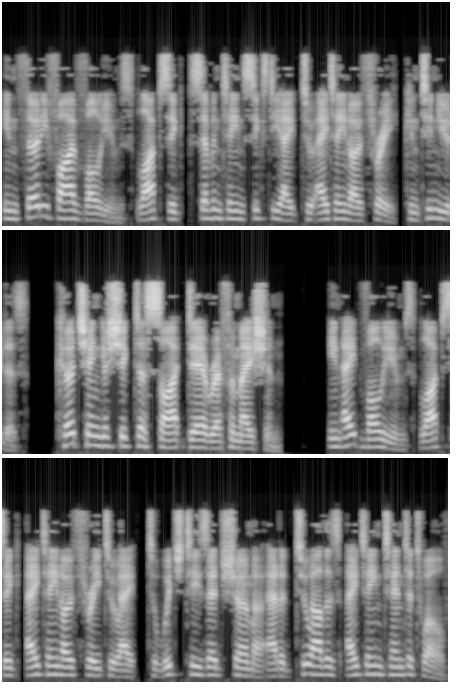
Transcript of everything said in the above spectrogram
In 35 volumes Leipzig, 1768–1803, continued as Kirchengeschichte seit der Reformation. In eight volumes Leipzig, 1803–8, to which T. Z. Schirmer added two others 1810–12.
